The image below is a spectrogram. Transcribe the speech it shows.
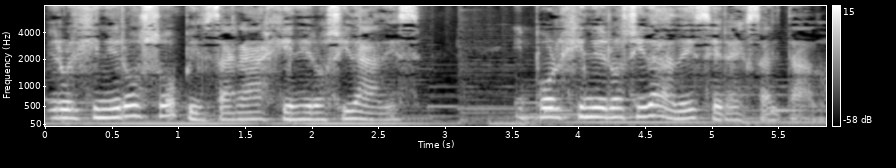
Pero el generoso pensará generosidades, y por generosidades será exaltado.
